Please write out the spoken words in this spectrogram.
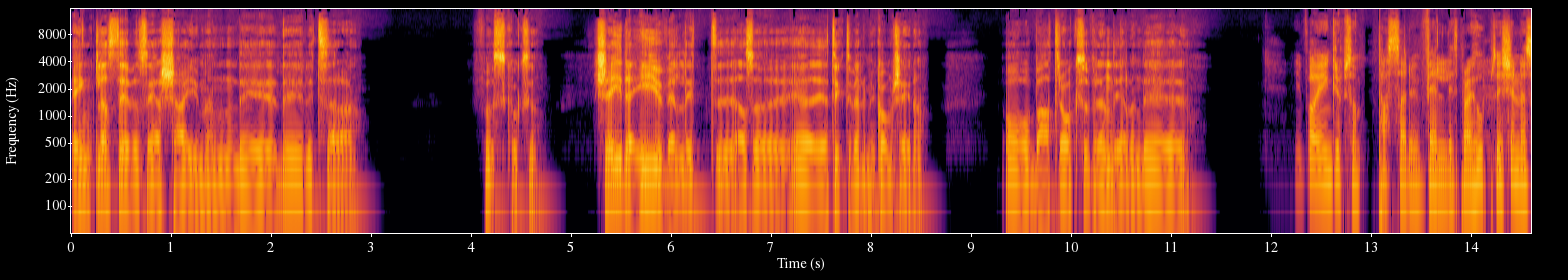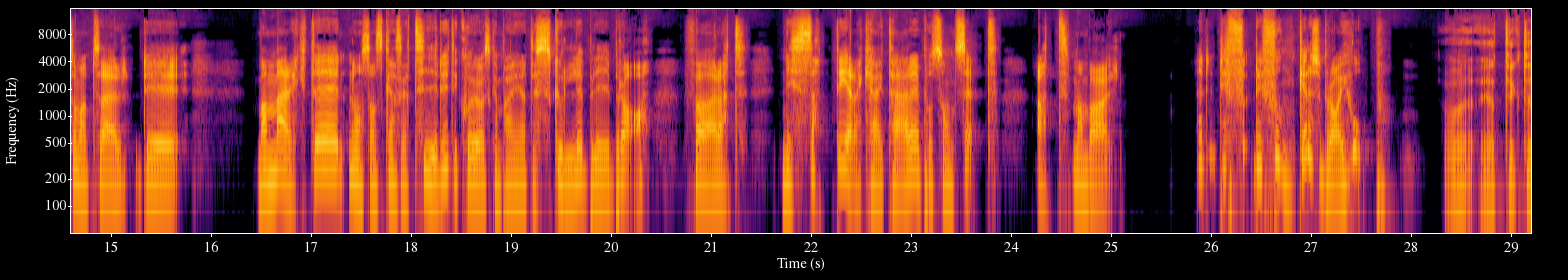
Enklast är väl att säga Shai, men det, det är lite sådär äh, fusk också. Shada är ju väldigt, äh, alltså jag, jag tyckte väldigt mycket om Shada. Och Batra också för den delen. Det... Vi var ju en grupp som passade väldigt bra ihop. Det kändes som att så här, det, man märkte någonstans ganska tidigt i KOS-kampanjen att det skulle bli bra. För att ni satte era karaktärer på ett sånt sätt att man bara, det, det, det funkade så bra ihop. Jag tyckte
